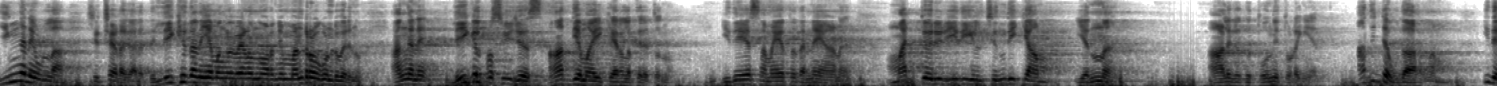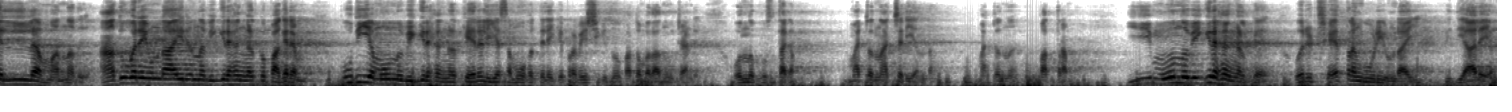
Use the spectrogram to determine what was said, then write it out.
ഇങ്ങനെയുള്ള ശിക്ഷയുടെ കാലത്ത് ലിഖിത നിയമങ്ങൾ വേണമെന്ന് പറഞ്ഞ് മൺട്രോ കൊണ്ടുവരുന്നു. അങ്ങനെ ലീഗൽ പ്രൊസീജിയേഴ്സ് ആദ്യമായി കേരളത്തിലെത്തുന്നു. ഇതേ സമയത്ത് തന്നെയാണ് മറ്റൊരു രീതിയിൽ ചിന്തിക്കാം എന്ന് ആളുകൾക്ക് തോന്നിത്തുടങ്ങിയത്. അതിന്റെ ഉദാഹരണം ഇതെല്ലാം വന്നത് അതുവരെ ഉണ്ടായിരുന്ന വിഗ്രഹങ്ങൾക്ക് പകരം പുതിയ മൂന്ന് വിഗ്രഹങ്ങൾ കേരളീയ സമൂഹത്തിലേക്ക് പ്രവേശിക്കുന്നു പത്തൊമ്പതാം നൂറ്റാണ്ടിൽ. ഒന്ന് പുസ്തകം മറ്റൊന്ന് അച്ചടിയന്ത്രം മറ്റൊന്ന് പത്രം. ഈ മൂന്ന് വിഗ്രഹങ്ങൾക്ക് ഒരു ക്ഷേത്രം കൂടി ഉണ്ടായി വിദ്യാലയം.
